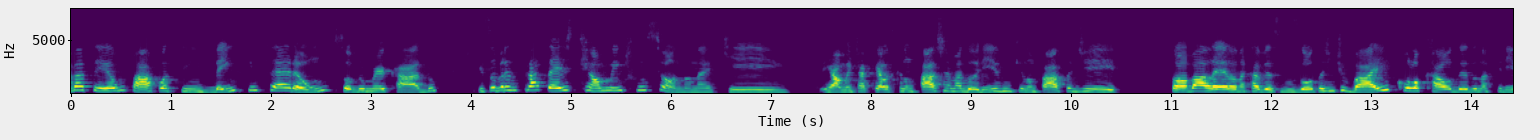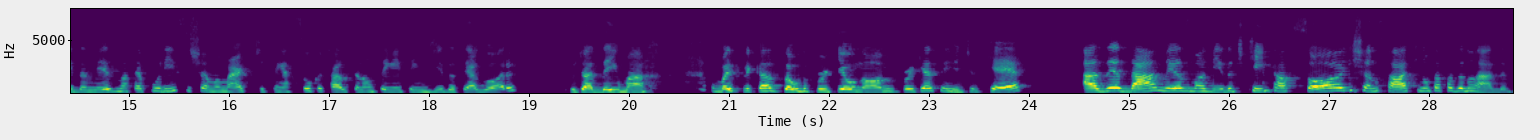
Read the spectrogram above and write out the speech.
bater um papo assim bem sincerão sobre o mercado e sobre as estratégias que realmente funcionam, né? Que realmente aquelas que não passam de amadorismo, que não passa de só balela na cabeça dos outros, a gente vai colocar o dedo na ferida mesmo, até por isso chama marketing sem açúcar, caso você não tenha entendido até agora. Eu já dei uma uma explicação do porquê o nome, porque assim, a gente quer azedar mesmo a vida de quem tá só enchendo o saco e não tá fazendo nada.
